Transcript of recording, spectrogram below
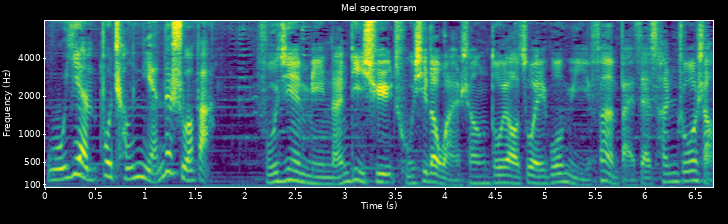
无宴不成年”的说法。福建闽南地区除夕的晚上都要做一锅米饭摆在餐桌上，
